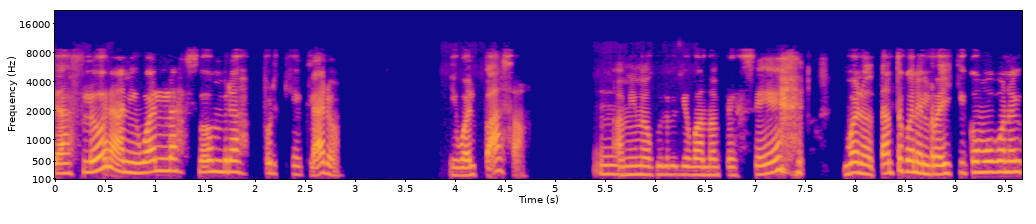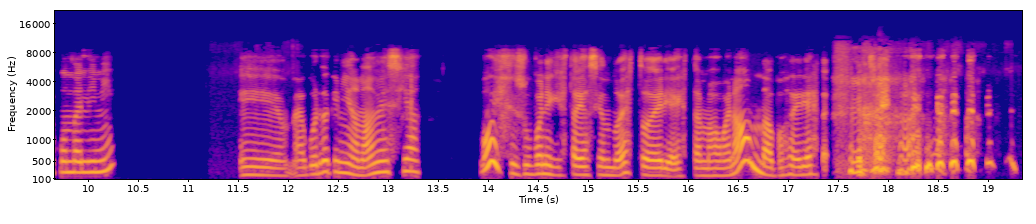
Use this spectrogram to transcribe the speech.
te afloran igual las sombras, porque claro, igual pasa. A mm. mí me acuerdo que cuando empecé, bueno, tanto con el Reiki como con el Kundalini, eh, me acuerdo que mi mamá me decía, uy, se supone que estáis haciendo esto, debería estar más buena onda, pues debería estar...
